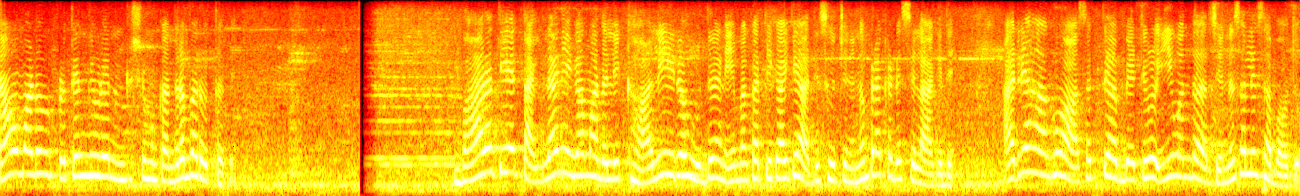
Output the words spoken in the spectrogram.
ನಾವು ಮಾಡುವ ಪ್ರತಿಯೊಂದು ವಿಡಿಯೋ ನೋಟಿಫಿಕೇಶನ್ ಮುಖಾಂತರ ಬರುತ್ತದೆ. ಭಾರತೀಯ ತೈಲ ನಿಗಮದಲ್ಲಿ ಖಾಲಿ ಇರೋ ಹುದ್ದೆ ನೇಮಕಾತಿಗಾಗಿ ಅಧಿಸೂಚನೆಯನ್ನು ಪ್ರಕಟಿಸಲಾಗಿದೆ. ಅರ್ಹ ಹಾಗೂ ಆಸಕ್ತಿ ಅಭ್ಯರ್ಥಿಗಳು ಈ ಒಂದು ಅರ್ಜಿಯನ್ನು ಸಲ್ಲಿಸಬಹುದು.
